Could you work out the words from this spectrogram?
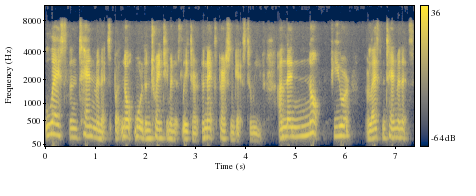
less than 10 minutes, but not more than 20 minutes later, the next person gets to leave. And then not fewer or less than 10 minutes,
